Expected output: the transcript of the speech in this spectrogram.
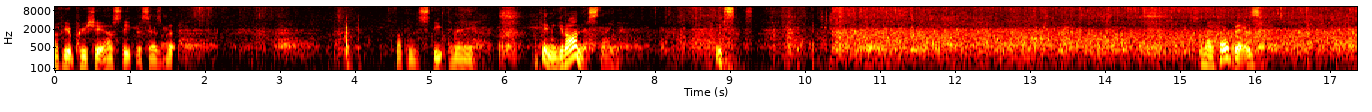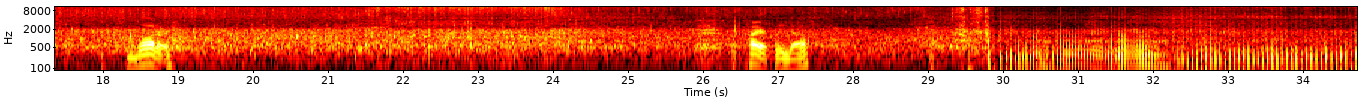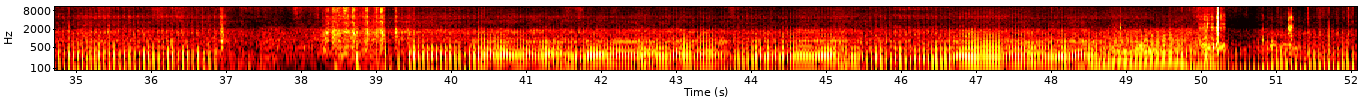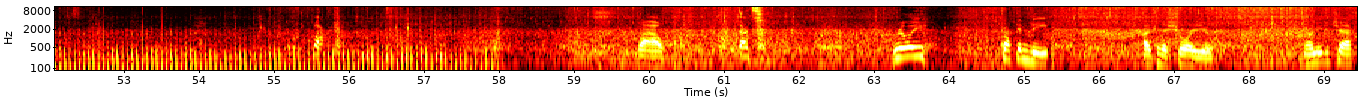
know if you appreciate how steep this is, but fucking steep to me. I can't even get on this thing. Jesus. So my hope is some water. Tire cleaned off. Fuck. Wow. That's really fucking deep. I can assure you. No need to check.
